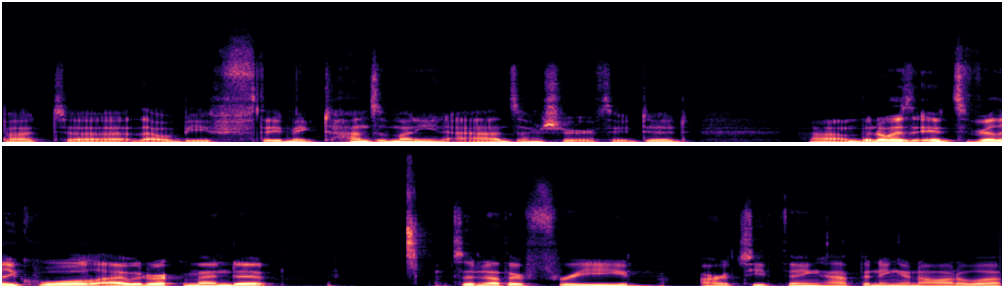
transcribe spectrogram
but uh, that would be if they make tons of money in ads i'm sure if they did. Um, but it was it's really cool. I would recommend it it's another free artsy thing happening in ottawa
